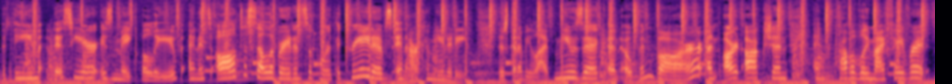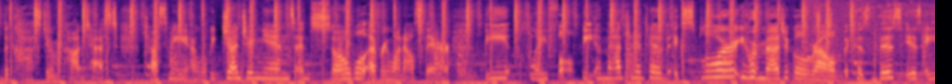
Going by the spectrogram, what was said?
The theme this year is Make Believe, and it's all to celebrate and support the creatives in our community. There's going to be live music, an open bar, an art auction, and probably my favorite, the costume contest. Trust me, I will be judging yins, and so will everyone else there. Be playful, be imaginative, explore your magical realm because this is a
